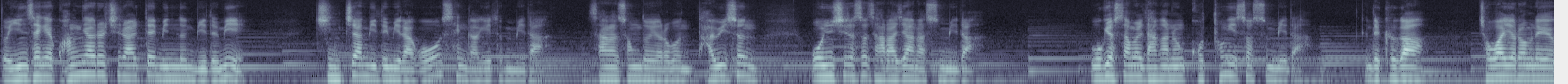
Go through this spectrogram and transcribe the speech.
또 인생의 광야를 지날 때 믿는 믿음이 진짜 믿음이라고 생각이 듭니다. 사랑하는 성도 여러분, 다윗은 온실에서 자라지 않았습니다. 우겨쌈을 당하는 고통이 있었습니다. 근데 그가 저와 여러분에게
